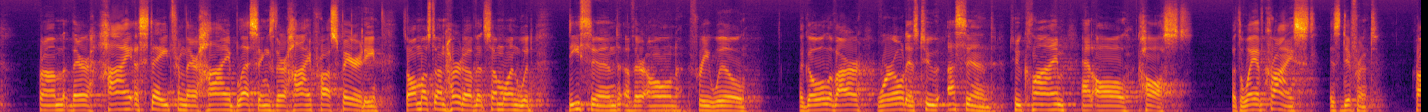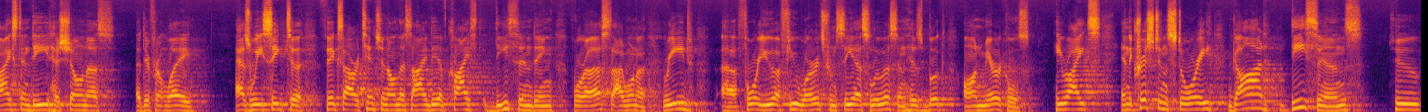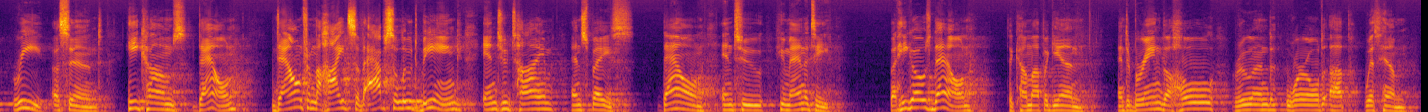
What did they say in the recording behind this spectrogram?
from their high estate, from their high blessings, their high prosperity. It's almost unheard of that someone would descend of their own free will. The goal of our world is to ascend, to climb at all costs. But the way of Christ is different. Christ indeed has shown us a different way. As we seek to fix our attention on this idea of Christ descending for us, I want to read uh, for you a few words from C.S. Lewis in his book on miracles. He writes In the Christian story, God descends to reascend. He comes down, down from the heights of absolute being into time and space, down into humanity. But he goes down to come up again and to bring the whole ruined world up with him.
